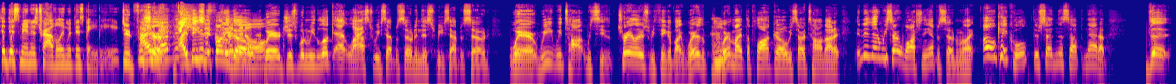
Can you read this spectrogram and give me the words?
That this man is traveling with this baby. Dude, for I sure. I think it's a funny though, where just when we look at last week's episode and this week's episode, where we we talk, we see the trailers, we think of like where the Mm-hmm. where might the plot go? We start talking about it, and then, then we start watching the episode, and we're like, oh, okay, cool. They're setting this up and that up. The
